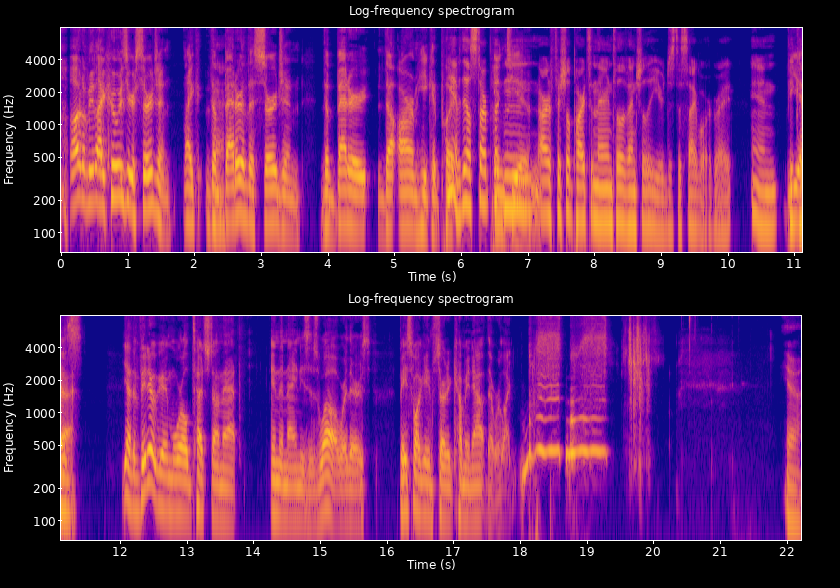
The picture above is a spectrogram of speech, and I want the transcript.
Oh, it'll be like, who is your surgeon? Like, the Yeah. better the surgeon, the better the arm he could put. yeah, but they'll start putting artificial parts in there until eventually you're just a cyborg, right? And because Yeah, the video game world touched on that in the 90s as well, where there's baseball games started coming out that were like, yeah,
